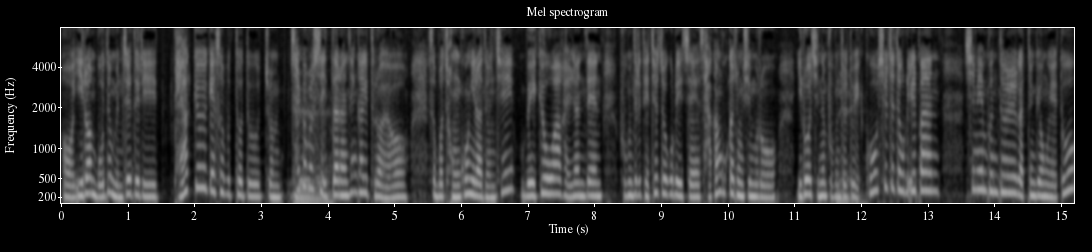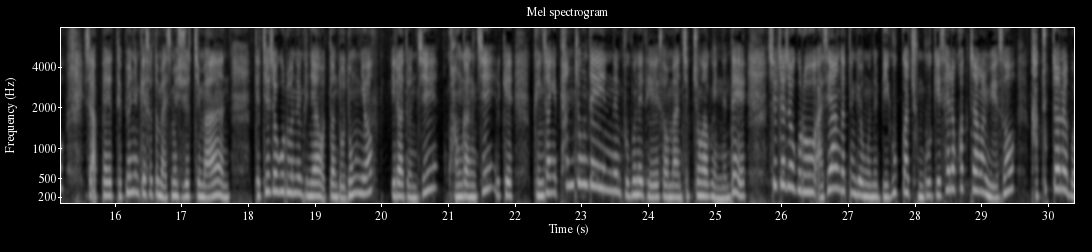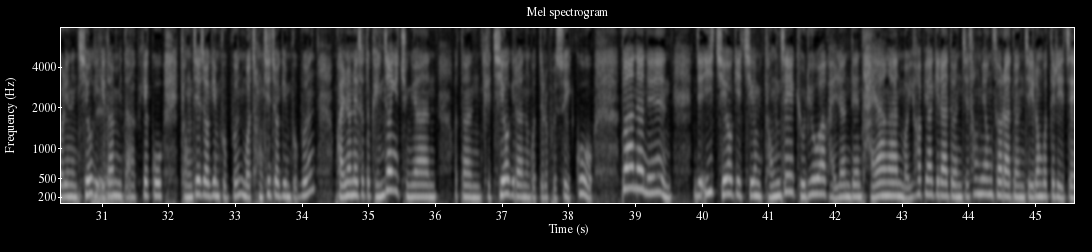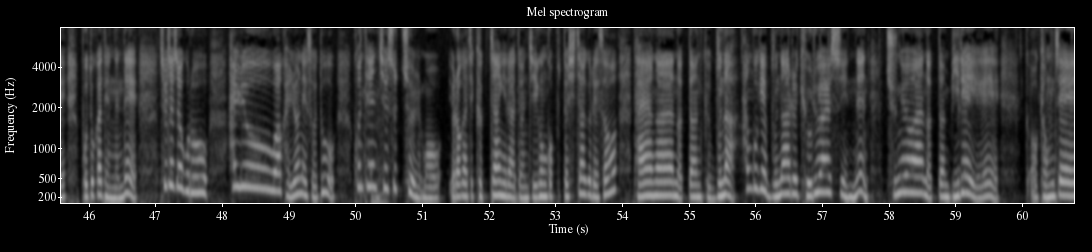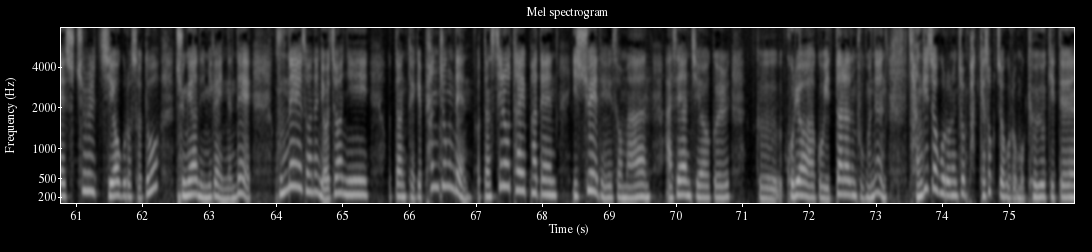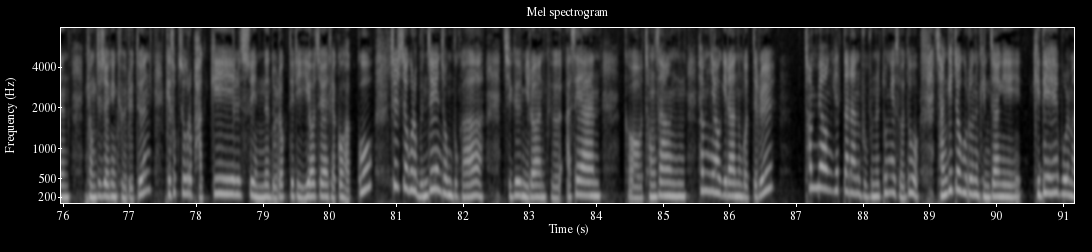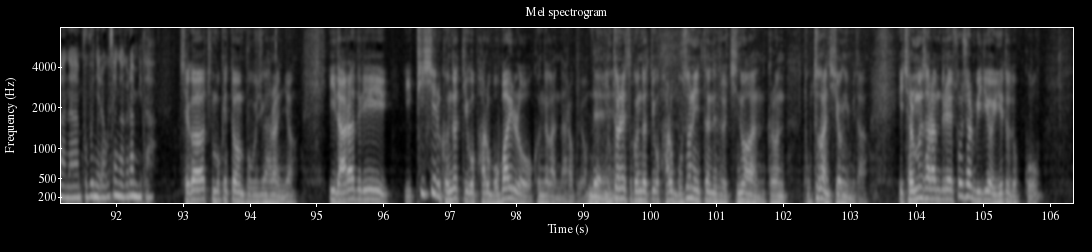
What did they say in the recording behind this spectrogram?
어, 이런 모든 문제들이 대학 교육에서부터도 좀 살펴볼 네. 수 있다라는 생각이 들어요. 그래서 뭐 전공이라든지 외교와 관련된 부분들이 대체적으로 이제 사강 국가 중심으로 이루어지는 부분들도 네. 있고 실제적으로 일반 시민분들 같은 경우에도 이제 앞에 대표님께서도 말씀해 주셨지만 대체적으로는 그냥 어떤 노동력 이라든지 관광지 이렇게 굉장히 편중돼 있는 부분에 대해서만 집중하고 있는데 실제적으로 아세안 같은 경우는 미국과 중국이 세력 확장을 위해서 각축전을 벌이는 지역이기도 네. 합니다. 그게 꼭 경제적인 부분, 뭐 정치적인 부분 관련해서도 굉장히 중요한 어떤 그 지역이라는 것들을 볼 수 있고 또 하나는 이제 이 지역이 지금 경제 교류와 관련된 다양한 뭐 협약이라든지 성명서라든지 이런 것들이 이제 보도가 됐는데 실제적으로 한류와 관련해서도 콘텐츠 수출 뭐 여러 가지 극장이라든지 이런 것부터 시작을 해서 다양한 어떤 그 문화 한국의 문화를 교류할 수 있는 중요한 어떤 미래의 어, 경제 수출 지역으로서도 중요한 의미가 있는데 국내에서는 여전히 어떤 되게 편중된 어떤 스테레오타입화된 이슈에 대해서만 아세안 지역을 그 고려하고 있다라는 부분은 장기적으로는 좀 바- 계속적으로 뭐 교육이든 경제적인 교류든 계속적으로 바뀔 수 있는 노력들이 이어져야 될 것 같고 실질적으로 문재인 정부가 지금 이런 그 아세안 그 정상 협력이라는 것들을 천명했다라는 부분을 통해서도 장기적으로는 굉장히 기대해 볼 만한 부분이라고 생각을 합니다. 제가 주목했던 부분 중에 하나는요. 이 나라들이 이 PC를 건너뛰고 바로 모바일로 건너간 나라고요. 네. 인터넷을 건너뛰고 바로 무선 인터넷으로 진화한 그런 독특한 지형입니다. 이 젊은 사람들의 소셜 미디어 이해도 높고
